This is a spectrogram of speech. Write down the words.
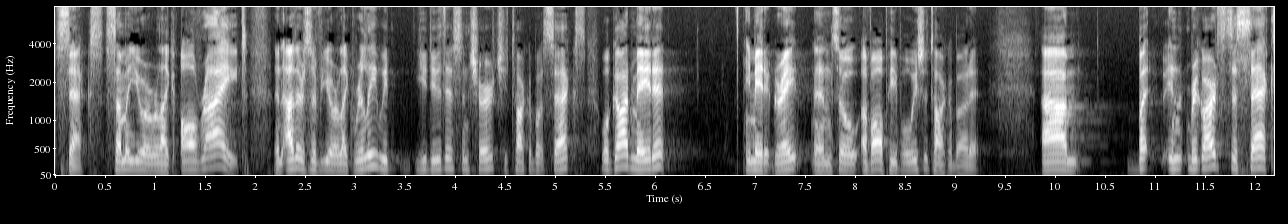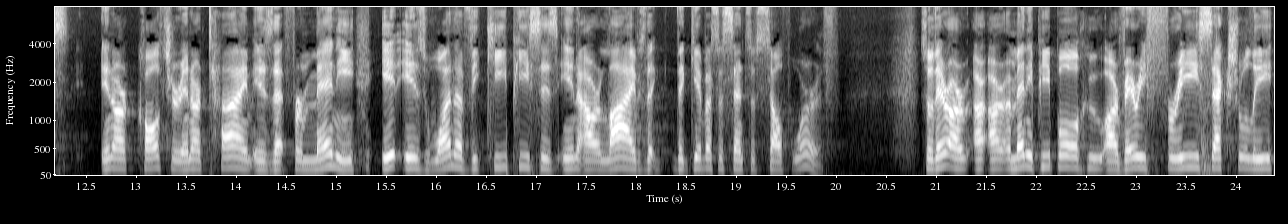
sex. Some of you are like, all right. And others of you are like, really? We, you do this in church? You talk about sex? Well, God made it. He made it great. And so, of all people, we should talk about it. Um, but in regards to sex, in our culture, in our time, is that for many, it is one of the key pieces in our lives that, that give us a sense of self worth. So there are, are, are, many people who are very free sexually,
